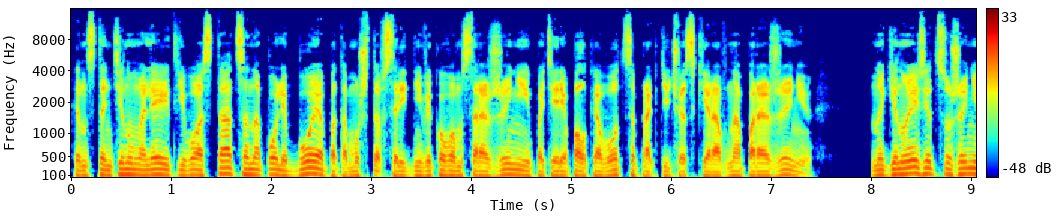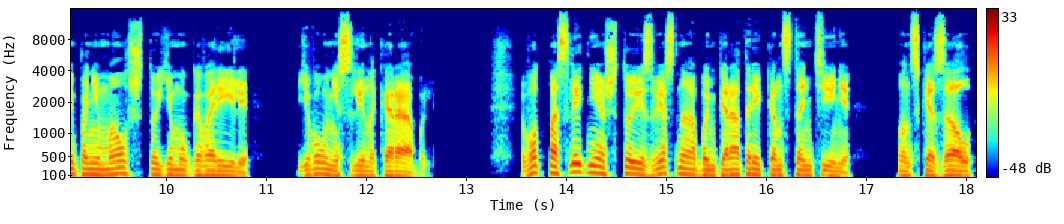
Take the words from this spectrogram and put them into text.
Константин умоляет его остаться на поле боя, потому что в средневековом сражении потеря полководца практически равна поражению. Но генуэзец уже не понимал, что ему говорили. Его унесли на корабль. Вот последнее, что известно об императоре Константине. Он сказал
